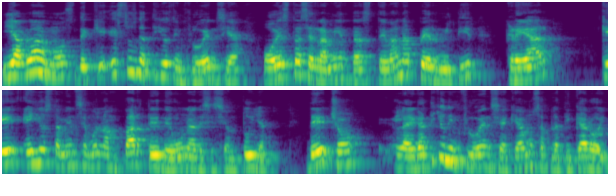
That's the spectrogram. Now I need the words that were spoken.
Y hablamos de que estos gatillos de influencia o estas herramientas te van a permitir crear que ellos también se vuelvan parte de una decisión tuya. De hecho, el gatillo de influencia que vamos a platicar hoy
